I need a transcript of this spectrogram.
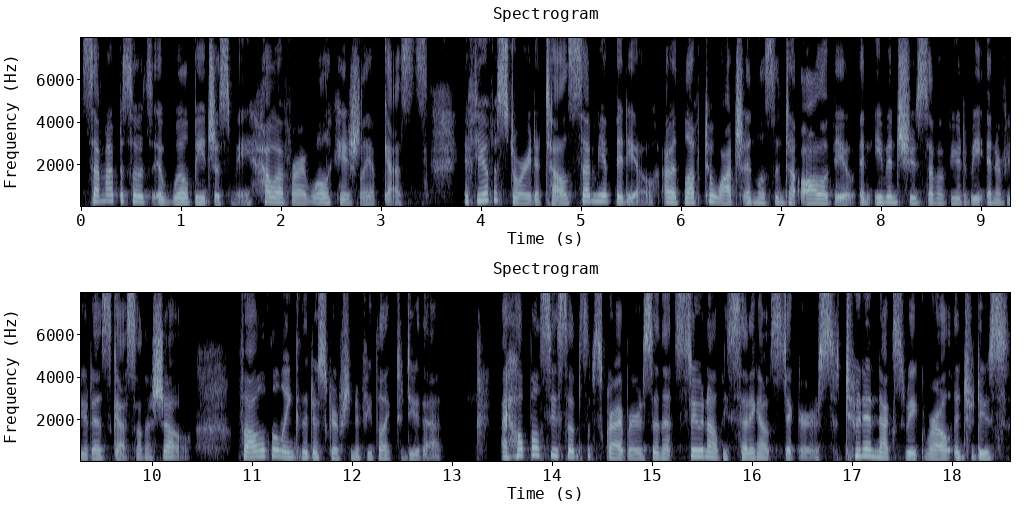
Some episodes it will be just me. However, I will occasionally have guests. If you have a story to tell, send me a video. I would love to watch and listen to all of you and even choose some of you to be interviewed as guests on the show. Follow the link in the description if you'd like to do that. I hope I'll see some subscribers and that soon I'll be sending out stickers. Tune in next week where I'll introduce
